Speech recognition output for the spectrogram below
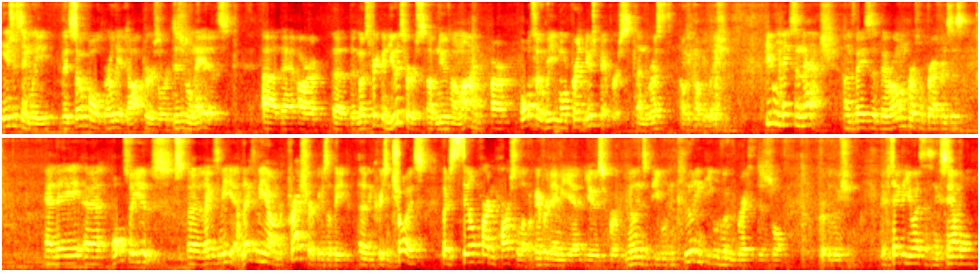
Interestingly, the so-called early adopters or digital natives uh, that are uh, the most frequent users of news online are also read more print newspapers than the rest of the population. People mix and match on the basis of their own personal preferences, and they uh, also use uh, legacy media. Legacy media are under pressure because of the uh, increase in choice, but it's still part and parcel of everyday media use for millions of people, including people who have embraced the digital revolution. If you take the US as an example,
